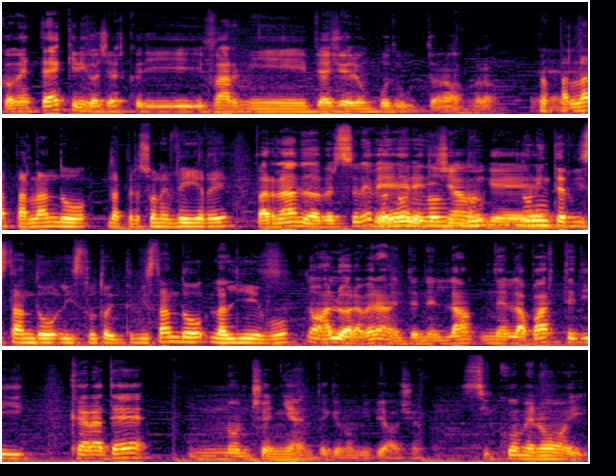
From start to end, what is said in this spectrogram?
Come tecnico cerco di farmi piacere un po' tutto, no? Però eh, parla, parlando da persone vere. Parlando da persone vere, non, diciamo non, che. Non intervistando l'istruttore, intervistando l'allievo. No, allora, veramente nella, nella parte di karate non c'è niente che non mi piace. Siccome noi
